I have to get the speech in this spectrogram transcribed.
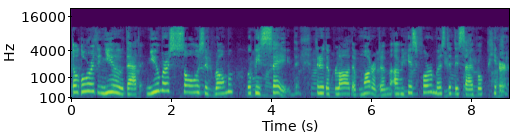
The Lord knew that numerous souls in Rome would be saved through the blood of martyrdom of his foremost disciple Peter.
